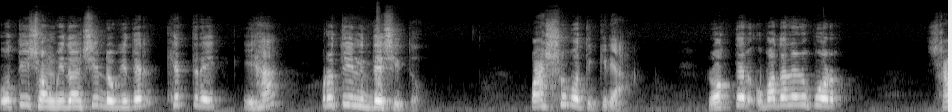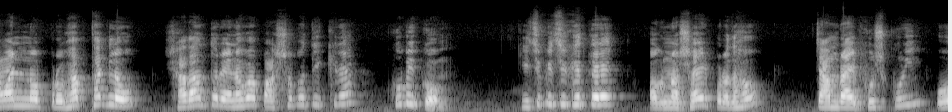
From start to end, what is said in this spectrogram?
অতি সংবেদনশীল রোগীদের ক্ষেত্রে ইহা প্রতিনির্দেশিত। পার্শ্ব প্রতিক্রিয়া রক্তের উপাদানের উপর সামান্য প্রভাব থাকলেও সাধারণত রেনোভা পার্শ্ব প্রতিক্রিয়া খুবই কম। কিছু কিছু ক্ষেত্রে অগ্নাশয়ের প্রদাহ, চামড়ায় ফুসকুড়ি ও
